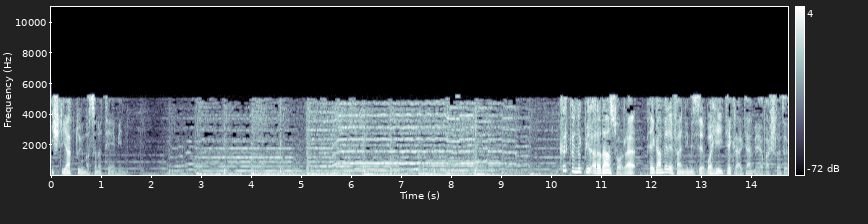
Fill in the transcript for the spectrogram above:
iştiyak duymasını temin. 40 günlük bir aradan sonra Peygamber Efendimiz'e vahiy tekrar gelmeye başladı.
